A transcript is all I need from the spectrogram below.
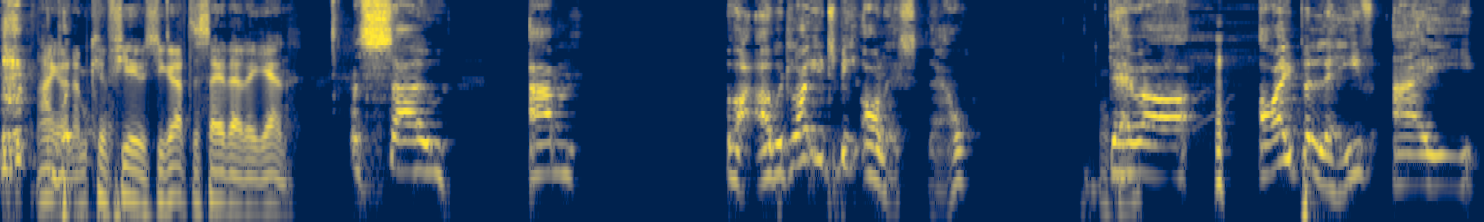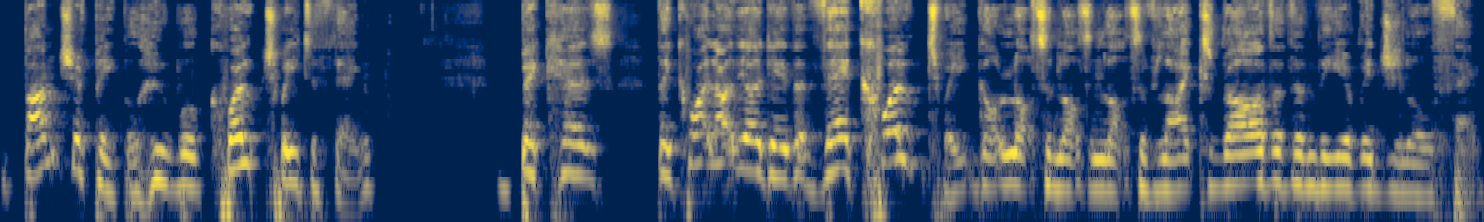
Hang on, I'm confused. You're gonna have to say that again. So, um, right, I would like you to be honest now. Okay. There are, I believe, a bunch of people who will quote tweet a thing because they quite like the idea that their quote tweet got lots and lots and lots of likes rather than the original thing.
